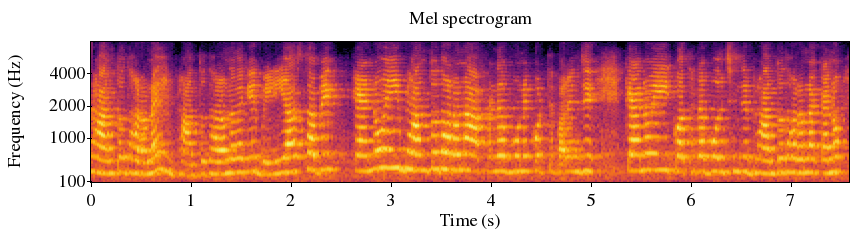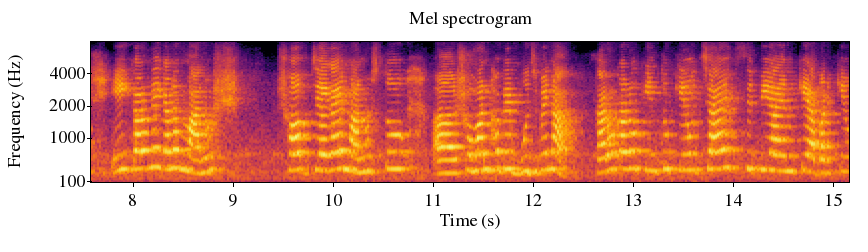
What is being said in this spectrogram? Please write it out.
ভ্রান্ত ধারণা, এই ভ্রান্ত ধারণা থেকে বেরিয়ে আসতে হবে। কেন এই ভ্রান্ত ধারণা আপনারা মনে করতে পারেন যে কেন এই কথাটা বলছেন যে ভ্রান্ত ধারণা কেন? এই কারণে কেন মানুষ, সব জায়গায় মানুষ তো সমানভাবে বুঝবে না। কারও কারও কিন্তু কেউ চায় সিপিআইএম কে আবার কেউ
